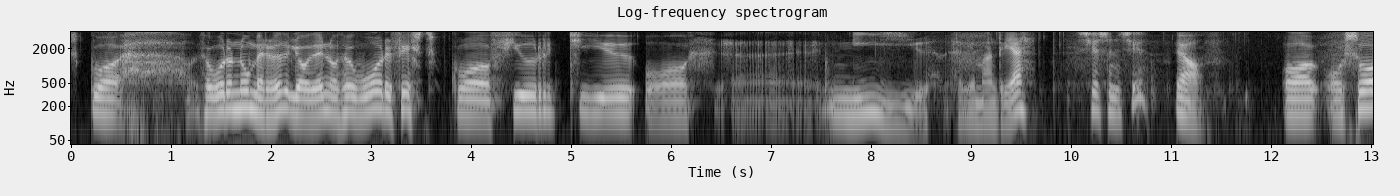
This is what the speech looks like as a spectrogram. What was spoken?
sko, þau voru númeruð ljóðin og þau voru fyrst sko 40 og uh, nýju, hefur mann rétt. 77? Já, og, og svo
